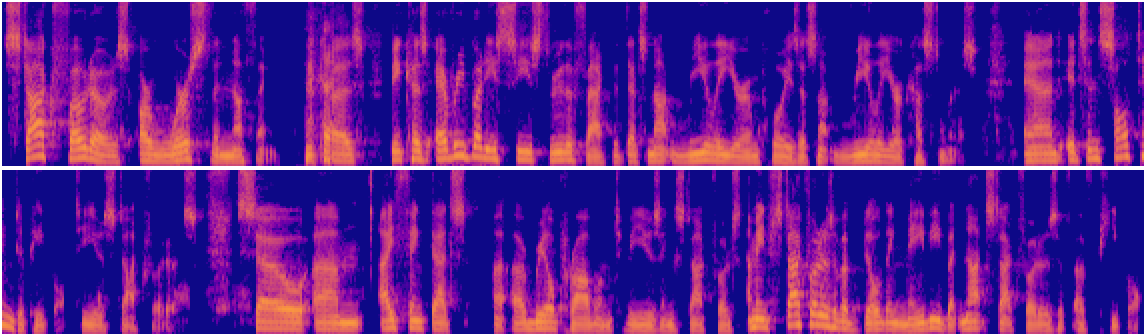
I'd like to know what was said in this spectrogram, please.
Stock photos are worse than nothing because because everybody sees through the fact that that's not really your employees that's not really your customers and it's insulting to people to use stock photos so um, i think that's a, a, real problem to be using stock photos i mean stock photos of a building maybe but not stock photos of, of people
